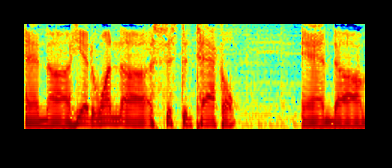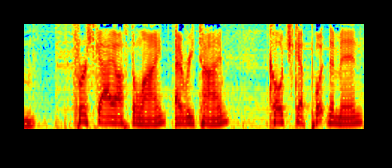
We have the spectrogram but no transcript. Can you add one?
and uh, he had one uh, assisted tackle, and um, first guy off the line every time. Coach kept putting him in,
